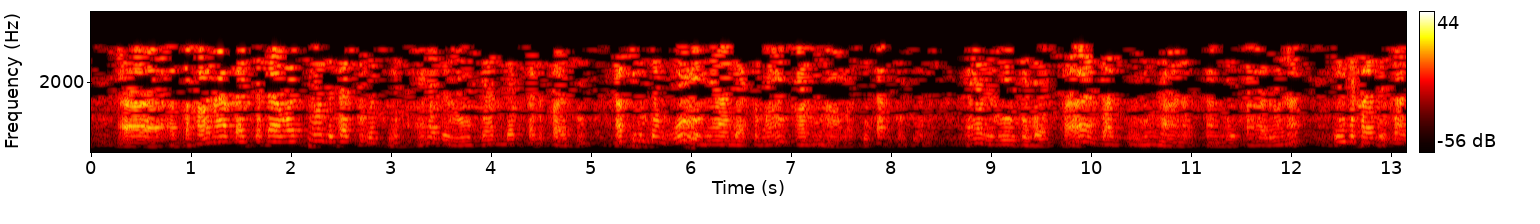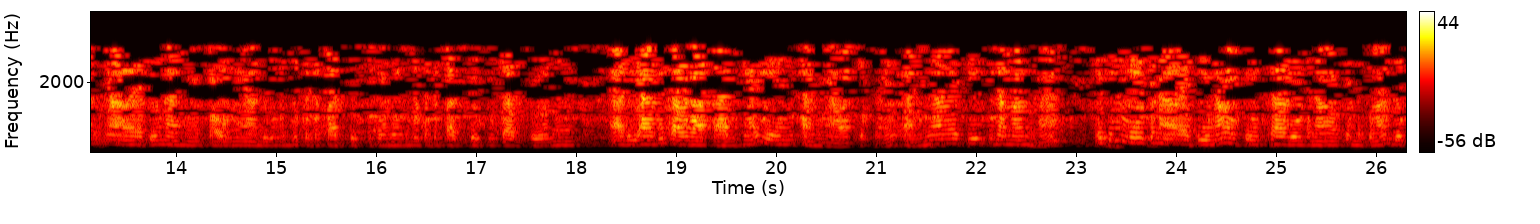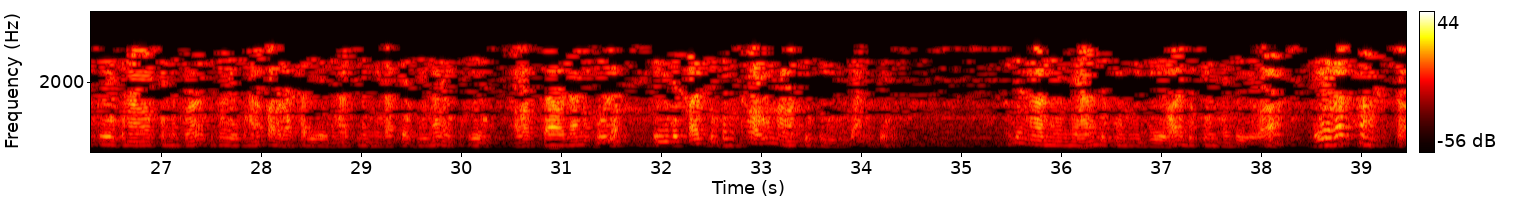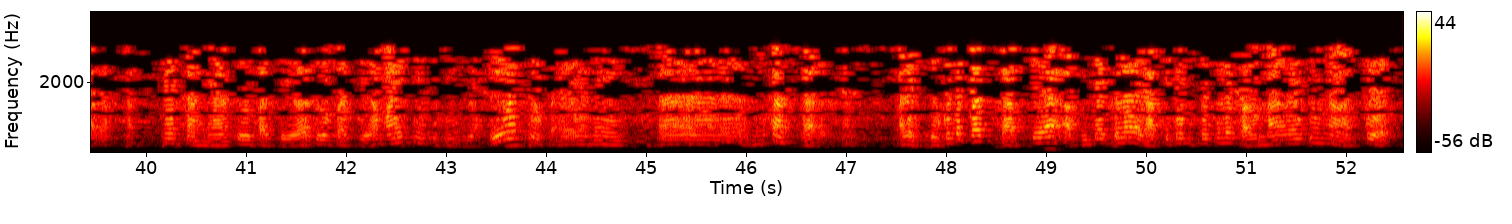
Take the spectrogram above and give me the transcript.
භාවනා පැත්තට අවශ්‍ය හොඳ පැත්තක් තියෙනවා එහෙනම් රූපයක් දැක්කට පස්සේ. අපි දැන් ඕනේ ඥාන දැක්කම කරුණාවක් එකක් තියෙනවා එහෙනම් රූප දැක්කා සත්‍යඥාන සංදේ පහළ වුණා ඊට පස්සේ සංඥාව ඇතිවන්නේ පෞණ්‍ය දුරු දුකට පස්සේ කියන්නේ දුකට පස්සේ පුතත්යෙන් ආදී ආදී කවදාකාරයක් ඒ සංඥාවක් තමයි. සංඥාව ඇති ගමන්ම ඉතින් වේදනාවක් තියෙනවා උපේක්ෂා වේදනාවක් වෙන්න පුළුවන් දුක් වේදනාවක් වෙන්න පුළුවන් සුඛ වේදනාවක් පරලක්ෂ වේදනාවක් කියන එකක් ඇති වෙනවා ඒ අවස්ථාව ගන්නකොට ඒ විදිහට පස්සෙන් කවුනාසි කියන්නේ. ඉතින් ඥාන දුකින් දේවා දුකින් දේවා ඒවත් සංස්කාරයක්. මේ සංඥාසෝ පස්සේවා සෝ පස්සේවා මෛත්‍රී සිටිනවා. ඒවත් මේ සංස්කාරයක්. අර දුකටපත් සත්‍ය අපි දැකලා අපිට දැකලා කරුණාවෙන් තුනක්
